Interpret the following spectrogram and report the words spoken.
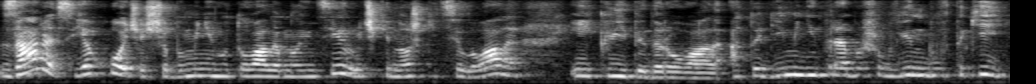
Зараз я хочу, щоб мені готували млинці, ручки, ножки цілували і квіти дарували. А тоді мені треба, щоб він був такий.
